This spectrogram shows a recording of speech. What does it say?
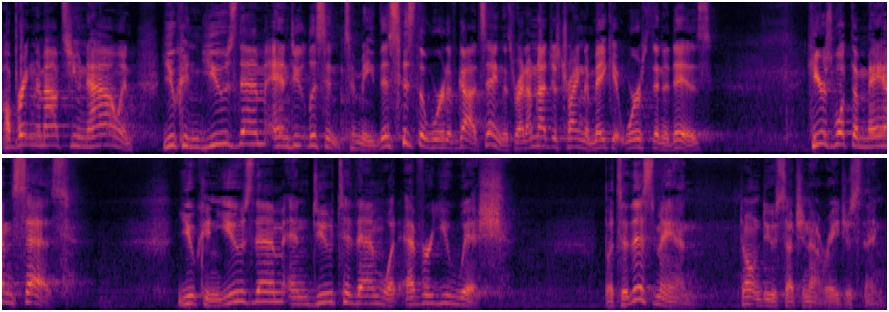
I'll bring them out to you now, and you can use them and do. Listen to me. This is the word of God saying this, right? I'm not just trying to make it worse than it is. Here's what the man says you can use them and do to them whatever you wish. But to this man, don't do such an outrageous thing.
